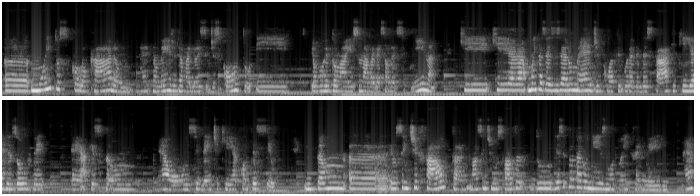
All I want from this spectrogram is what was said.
uh, muitos colocaram, né, também a gente avaliou esse desconto e eu vou retomar isso na avaliação da disciplina, que, que era muitas vezes era o médico a figura de destaque que ia resolver é, a questão né, ou o incidente que aconteceu. Então uh, eu senti falta, nós sentimos falta do, desse protagonismo do enfermeiro, né?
